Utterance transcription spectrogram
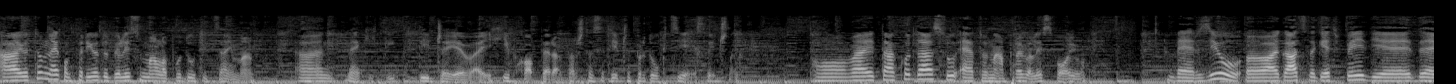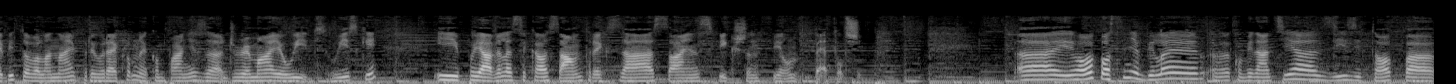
a i u tom nekom periodu bili su malo pod uticajima nekih DJ-eva i hip-hopera, pa što se tiče produkcije i sličnog. Ovaj, tako da su, eto, napravili svoju verziju. Uh, I Got to Get Paid je debitovala najpre u reklamnoj kampanji za Jeremiah Weed whisky i pojavila se kao soundtrack za science fiction film Battleship. Uh, i ovo poslednje bila je uh, kombinacija ZZ Topa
